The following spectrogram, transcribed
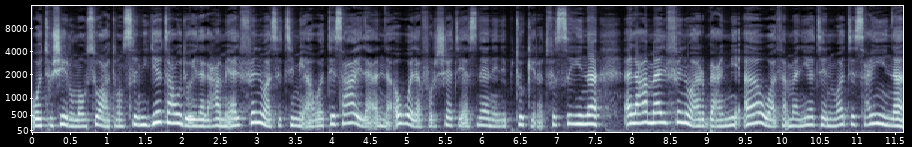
وتشير موسوعة صينية تعود إلى العام 1609 إلى أن أول فرشاة أسنان ابتكرت في الصين العام 1498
